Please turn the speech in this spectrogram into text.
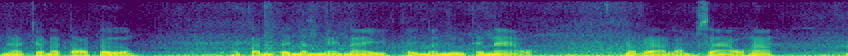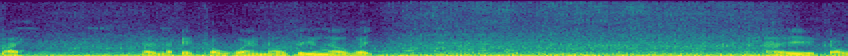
Nó cho nó tỏ tường. Cảnh Tây Ninh ngày nay thì nó như thế nào? Nó ra làm sao ha? Đây. Đây là cái cầu quan nổi tiếng ở vậy đấy cầu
